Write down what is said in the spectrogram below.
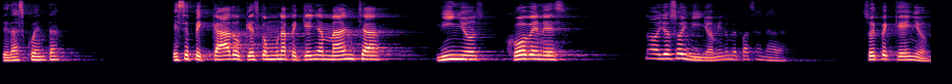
¿Te das cuenta? Ese pecado que es como una pequeña mancha, niños, jóvenes. No, yo soy niño, a mí no me pasa nada. Soy pequeño.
